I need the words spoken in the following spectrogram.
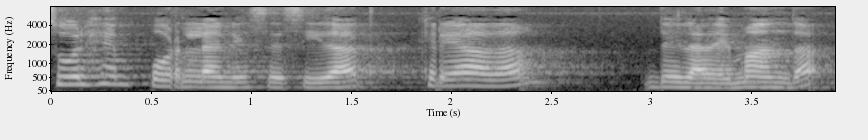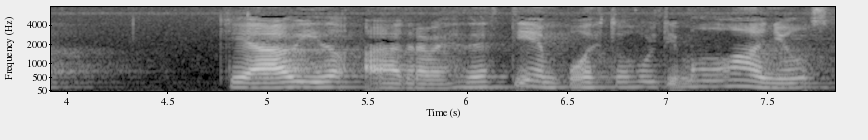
surgen por la necesidad creada de la demanda que ha habido a través del tiempo, estos últimos dos años,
